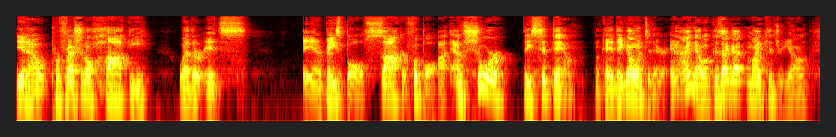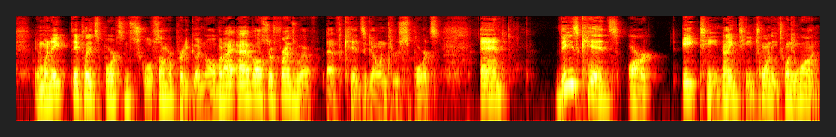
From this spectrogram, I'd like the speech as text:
you know, professional hockey, whether it's you know, baseball, soccer, football, I, I'm sure they sit down. Okay, they go into there, and I know it because I got my kids are young, and when they they played sports in school, some were pretty good and all, but I, I have also friends who have have kids going through sports, and these kids are 18, 19, 20, 21,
